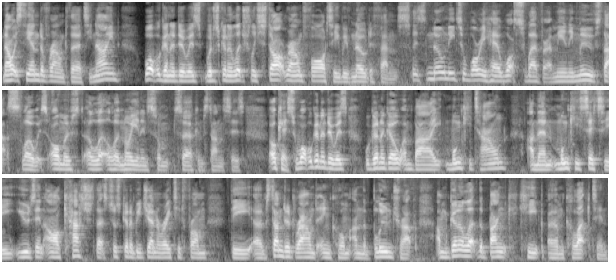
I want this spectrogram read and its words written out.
now it's the end of round 39 what we're going to do is we're just going to literally start round 40 with no defence. There's no need to worry here whatsoever. I mean, he moves that slow. It's almost a little annoying in some circumstances. Okay, so what we're going to do is we're going to go and buy Monkey Town and then Monkey City using our cash that's just going to be generated from the um, standard round income and the balloon trap. I'm going to let the bank keep um, collecting.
